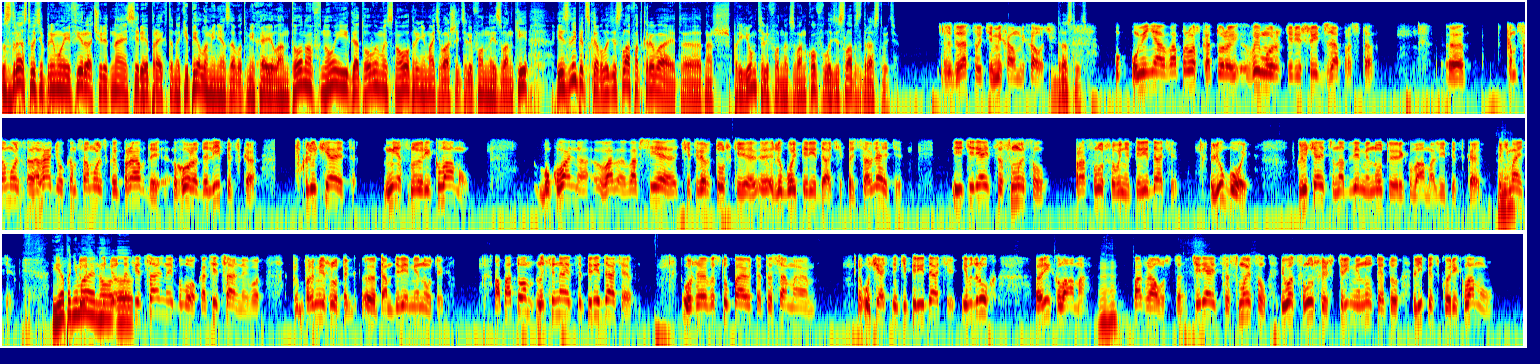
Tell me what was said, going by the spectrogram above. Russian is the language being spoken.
Здравствуйте, прямой эфир, очередная серия проекта «Накипело». Меня зовут Михаил Антонов. Ну и готовы мы снова принимать ваши телефонные звонки. Из Липецка Владислав открывает э, наш прием телефонных звонков. Владислав, здравствуйте. Здравствуйте, Михаил Михайлович. Здравствуйте. У, у меня вопрос, который вы можете решить запросто. Э, комсомоль... Радио «Комсомольской правды» города Липецка включает местную рекламу буквально во, во все четвертушки э, любой передачи. Представляете? И теряется смысл прослушивания передачи любой. Включается на две минуты реклама липецкая. Понимаете? Я понимаю, То есть но... идет э, официальный блок, официальный вот промежуток, э, там две минуты. А потом начинается передача, уже выступают это самое участники передачи, и вдруг реклама. мгм. Пожалуйста, теряется смысл. И вот слушаешь три минуты эту липецкую рекламу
